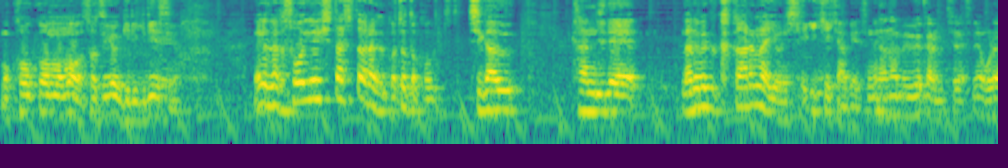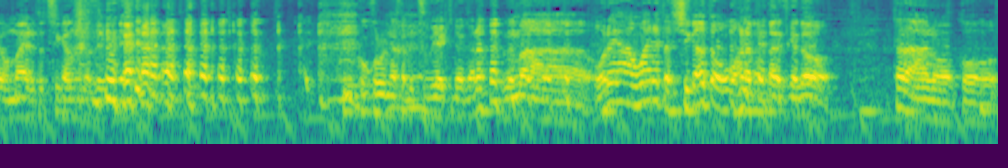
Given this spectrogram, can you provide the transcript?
もう高校ももう卒業ギリギリですよ。だけどなんかそういう人たちとはなんかこうちょっとこう違う感じでなるべく関わらないようにして生きてきたわけですね。斜め上から見てですね、俺はお前らと違うんだぜ、みたいな。心の中でつぶやきながら。まあ俺はお前らと違うとは思わなかったんですけどただあのこ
